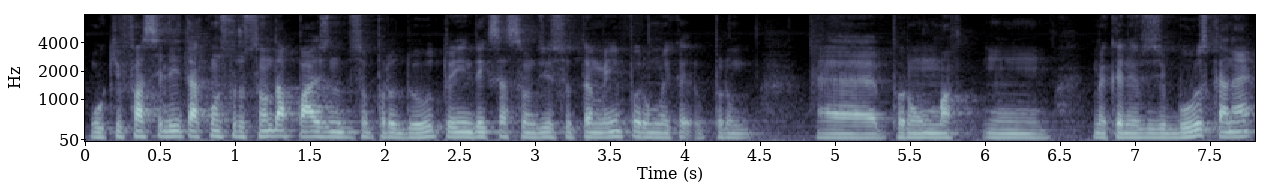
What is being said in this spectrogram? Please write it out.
o que facilita a construção da página do seu produto e indexação disso também por um, por um, é, por uma, um mecanismo de busca, né?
